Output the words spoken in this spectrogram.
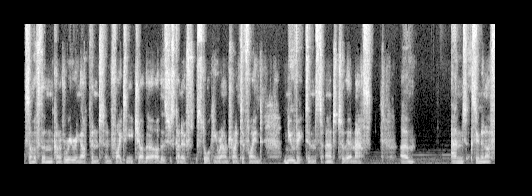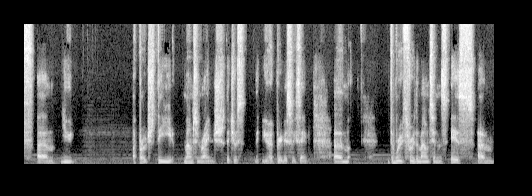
some of them kind of rearing up and, and fighting each other. Others just kind of stalking around trying to find new victims to add to their mass. Um, and soon enough, um, you approach the mountain range that you was, that you had previously seen. Um, the route through the mountains is um,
